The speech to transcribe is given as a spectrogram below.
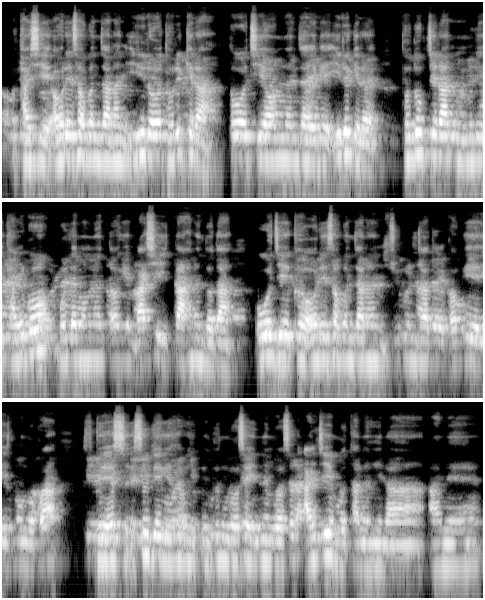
어, 다시 어리석은 자는 이리로 돌이키라. 또 지혜 없는 자에게 이르기를 도둑질한 물이 달고 몰래 먹는 떡이 맛이 있다 하는도다. 오직 그 어리석은 자는 죽은 자들 거기에 있는 것과 그의 쓰- 쓸개기서 깊은 곳에 있는 것을 알지 못하느니라. 아멘.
